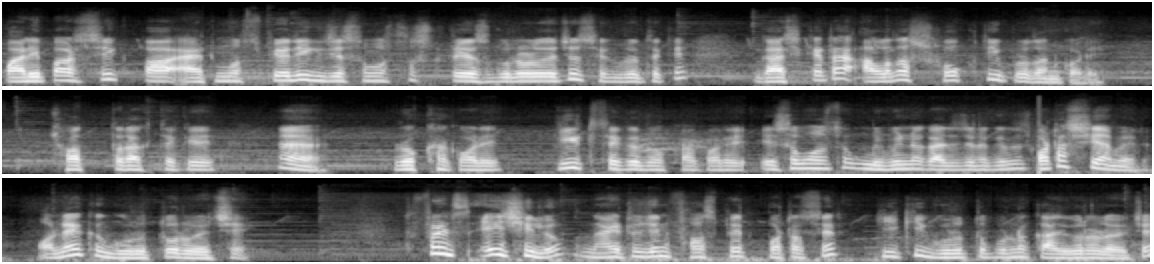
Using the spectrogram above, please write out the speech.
পারিপার্শ্বিক বা অ্যাটমসফিয়ারিক যে সমস্ত স্ট্রেসগুলো রয়েছে সেগুলো থেকে গাছ একটা আলাদা শক্তি প্রদান করে। ছত্রাক থেকে হ্যাঁ রক্ষা করে, কীট থেকে রক্ষা করে, এ সমস্ত বিভিন্ন কাজের জন্য কিন্তু পটাশিয়ামের অনেক গুরুত্ব রয়েছে। ফ্রেন্ডস এই ছিল নাইট্রোজেন ফসফেট পটাশের কী কী গুরুত্বপূর্ণ কাজগুলো রয়েছে।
